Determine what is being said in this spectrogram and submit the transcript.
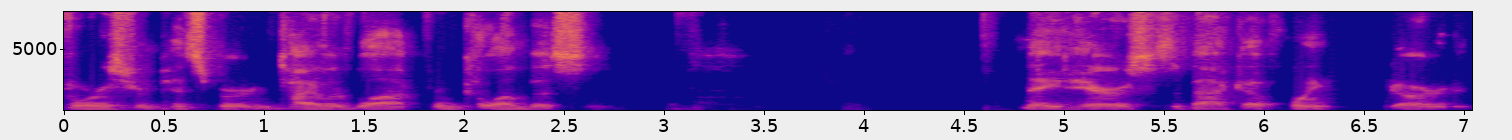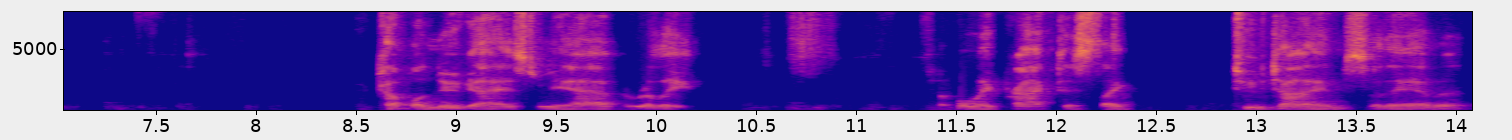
for us from Pittsburgh, and Tyler Block from Columbus. Nate Harris is a backup point guard couple new guys we have really only practiced like two times, so they haven't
